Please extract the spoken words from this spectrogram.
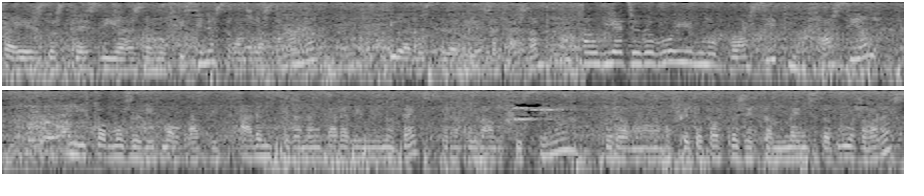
que és dos o tres dies a l'oficina segons la setmana i la resta de dies a casa. El viatge d'avui molt clàssic, molt fàcil i com us he dit molt ràpid. Ara em queden encara 20 minutets per arribar a l'oficina, però fer tot el trajecte en menys de dues hores,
